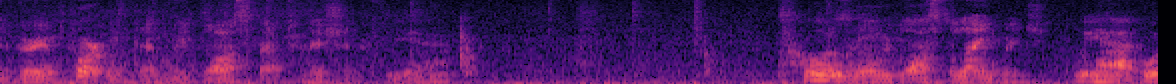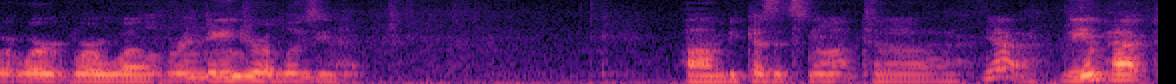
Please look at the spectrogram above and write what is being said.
is very important, and we've lost that tradition. Yeah, totally. So we've lost the language. We have we're we're we're, well, we're in danger of losing it um, because it's not. Uh, yeah, the impact.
